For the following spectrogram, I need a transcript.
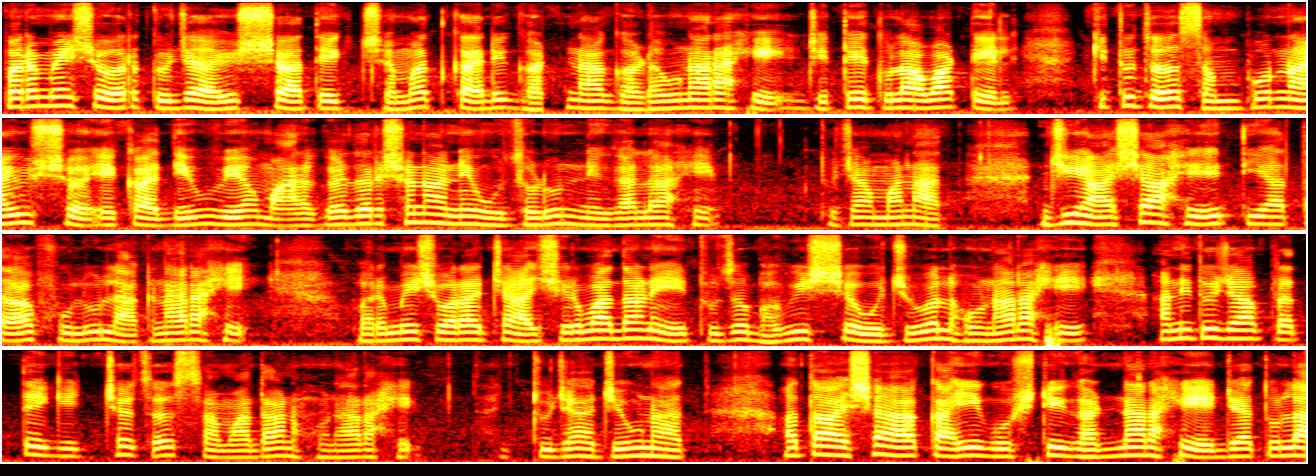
परमेश्वर तुझ्या आयुष्यात एक चमत्कारिक घटना घडवणार आहे जिथे तुला वाटेल की तुझं संपूर्ण आयुष्य एका दिव्य मार्गदर्शनाने उजळून निघालं आहे. तुझ्या मनात जी आशा आहे ती आता फुलू लागणार आहे. परमेश्वराच्या आशीर्वादाने तुझं भविष्य उज्ज्वल होणार आहे आणि तुझ्या प्रत्येक इच्छेचं समाधान होणार आहे. तुझ्या जीवनात आता अशा काही गोष्टी घडणार आहे ज्या तुला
